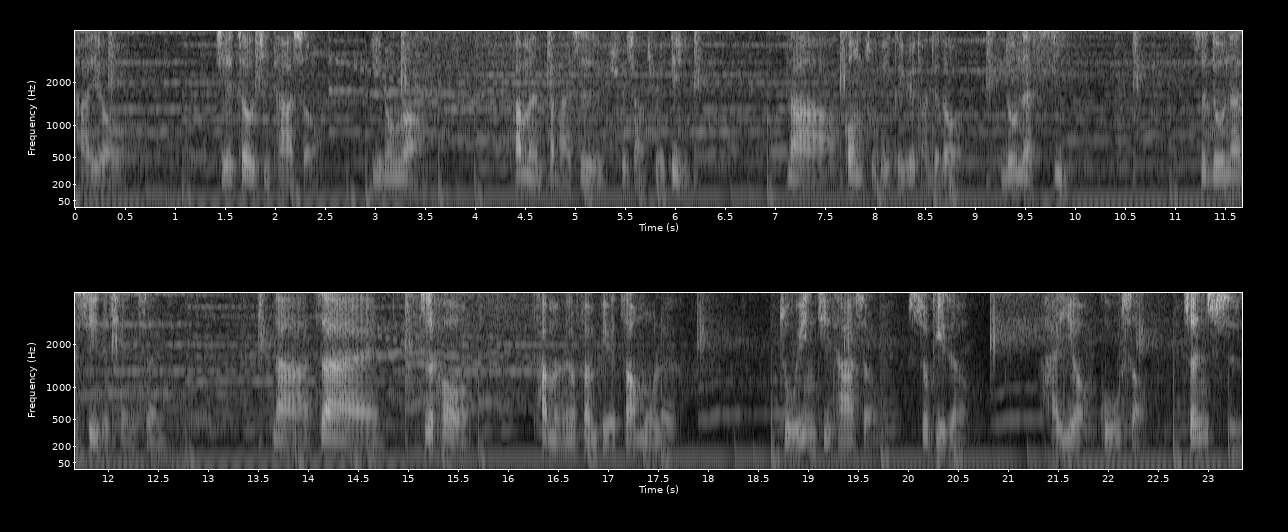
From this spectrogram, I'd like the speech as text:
还有节奏吉他手 Ino Ron，他们本来是学长学弟，那共组了一个乐团叫做 Luna Sea，是 Luna Sea 的前身。那在之后，他们又分别招募了主音吉他手 Sugizo，还有鼓手真实。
